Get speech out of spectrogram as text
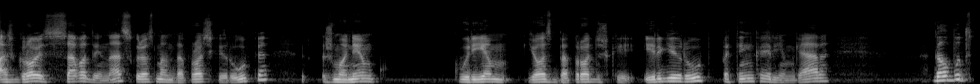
aš groju savo dainas, kurios man beprotiškai rūpi, žmonėm, kuriem jos beprotiškai irgi rūpi, patinka ir jiem gera. Galbūt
